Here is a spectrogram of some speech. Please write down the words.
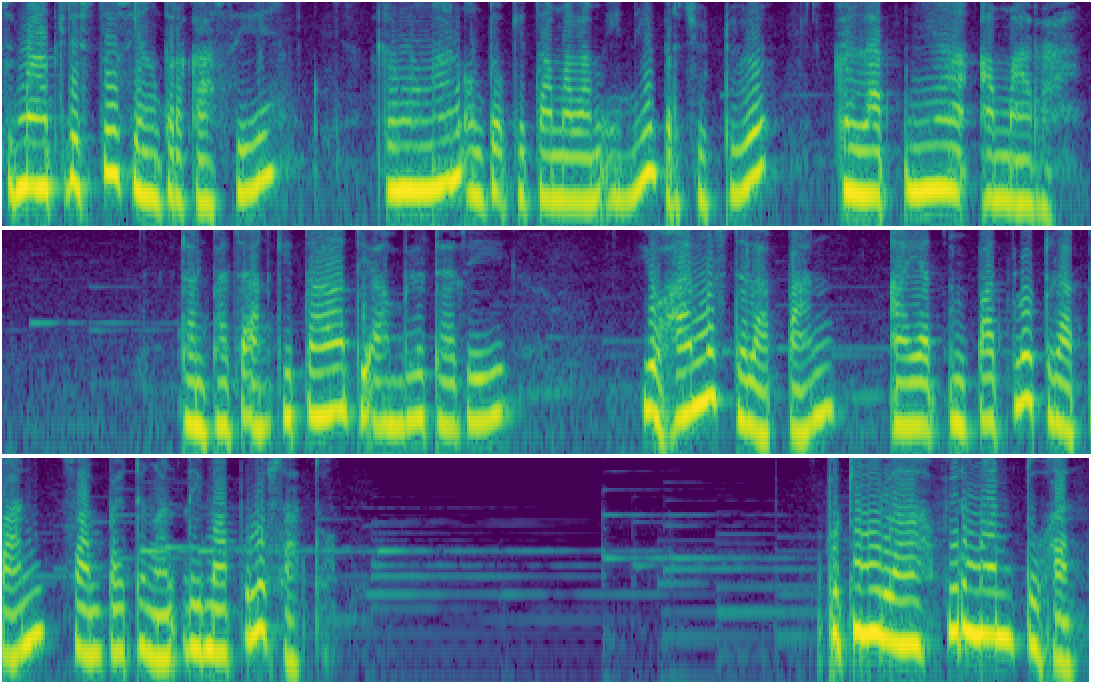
Jemaat Kristus yang terkasih, renungan untuk kita malam ini berjudul Gelapnya Amarah. Dan bacaan kita diambil dari Yohanes 8 ayat 48 sampai dengan 51. Beginilah firman Tuhan.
